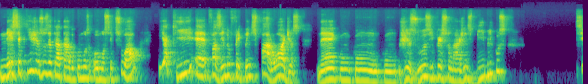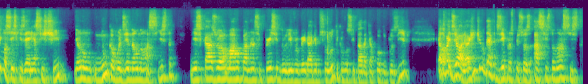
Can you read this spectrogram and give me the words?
Nesse aqui, Jesus é tratado como homossexual, e aqui é fazendo frequentes paródias né, com, com, com Jesus e personagens bíblicos. Se vocês quiserem assistir, eu não, nunca vou dizer não, não assista. Nesse caso, eu amarro com a Nancy Percy do livro Verdade Absoluta, que eu vou citar daqui a pouco, inclusive. Ela vai dizer: olha, a gente não deve dizer para as pessoas assista ou não assista.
